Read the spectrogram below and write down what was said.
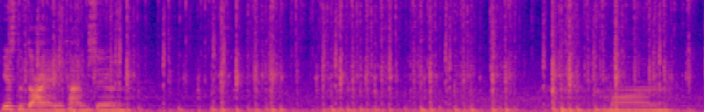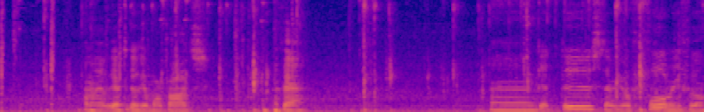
He has to die anytime soon. Come on. Oh my god, we have to go get more pots. Okay. And get this. There we go. Full refill.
